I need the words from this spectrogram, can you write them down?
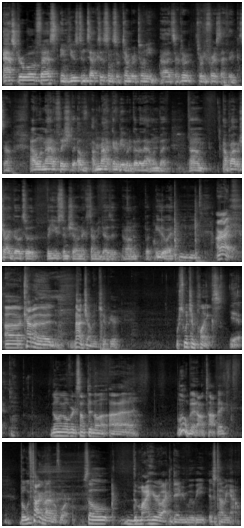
Astroworld Fest in Houston, Texas on September 20, uh, September 21st, I think. So I will not officially, I'm not going to be able to go to that one, but um, I'll probably try and go to the Houston show next time he does it. Um, but either way, all right, uh, kind of not jumping ship here. We're switching planks, yeah. going over to something uh, a little bit on topic, but we've talked about it before. So the My Hero Academia movie is coming out.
